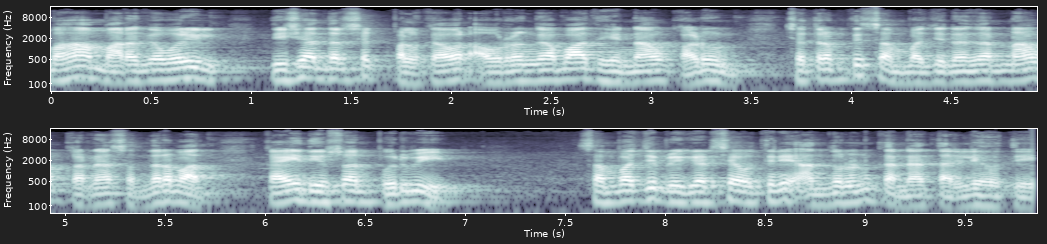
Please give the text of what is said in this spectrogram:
महामार्गावरील दिशादर्शक फलकावर औरंगाबाद हे नाव काढून छत्रपती संभाजीनगर नाव करण्यासंदर्भात काही दिवसांपूर्वी संभाजी ब्रिगेडच्या वतीने आंदोलन करण्यात आलेले होते.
